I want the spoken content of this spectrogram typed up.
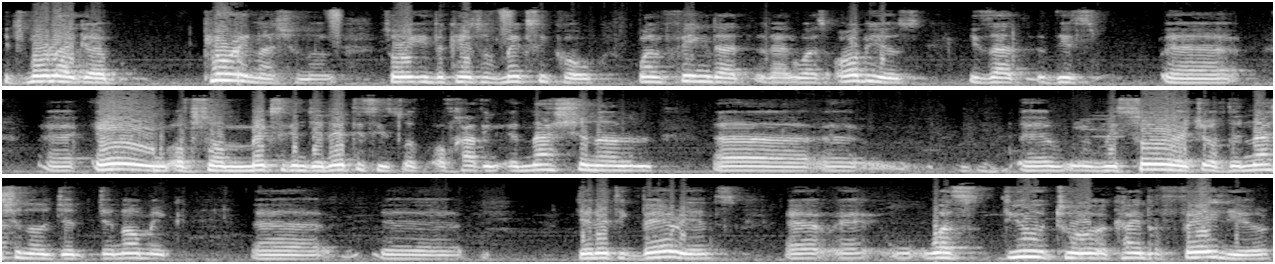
It's more like a plurinational. So in the case of Mexico, one thing that, that was obvious is that this uh, uh, aim of some Mexican geneticists of, of having a national uh, uh, uh research of the national ge- genomic genetic variants was due to a kind of failure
